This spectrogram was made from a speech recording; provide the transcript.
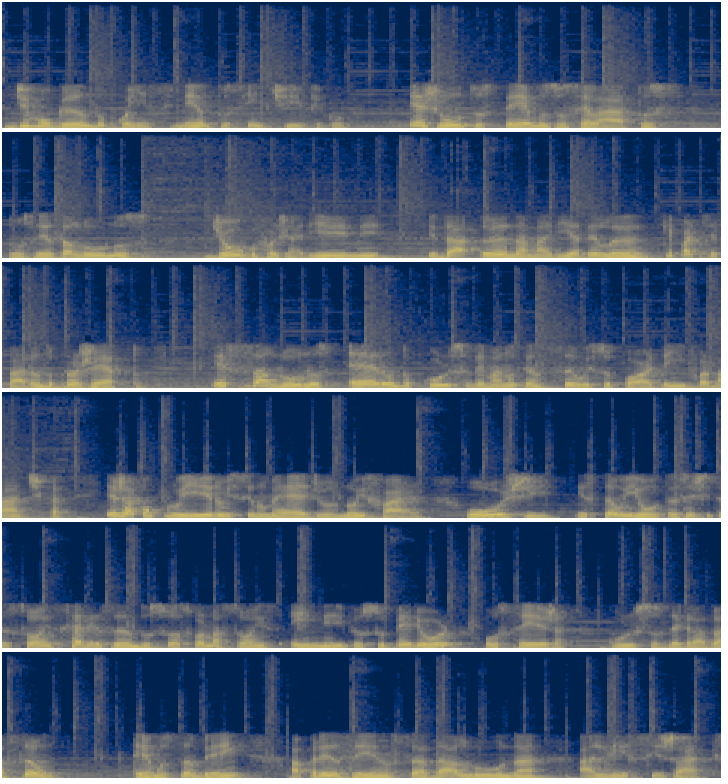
divulgando conhecimento científico. E juntos temos os relatos dos ex-alunos Diogo Forjarini e da Ana Maria Delan, que participaram do projeto, esses alunos eram do curso de manutenção e suporte em informática e já concluíram o ensino médio no IFAR. Hoje estão em outras instituições realizando suas formações em nível superior, ou seja, cursos de graduação. Temos também a presença da aluna Alice Jacques,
